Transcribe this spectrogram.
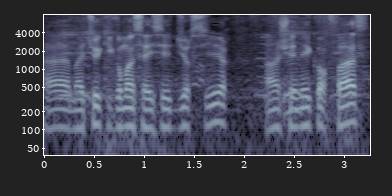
Ah, Mathieu qui commence à essayer de durcir, à enchaîner corps face.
